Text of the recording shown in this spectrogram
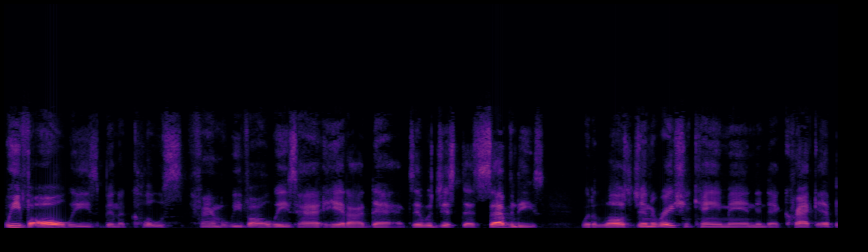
we've always been a close family. We've always had had our dads. It was just that '70s where the lost generation came in and that crack ep-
